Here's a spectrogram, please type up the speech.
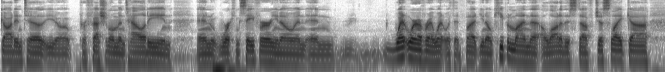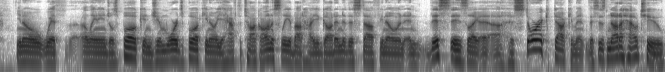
got into you know professional mentality and and working safer, you know, and and went wherever I went with it. But you know, keep in mind that a lot of this stuff, just like uh, you know, with Elayne Angel's book and Jim Ward's book, you know, you have to talk honestly about how you got into this stuff, you know, and, and this is like a, a historic document. This is not a how to.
